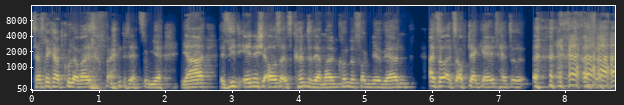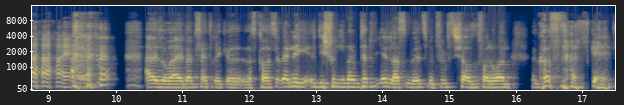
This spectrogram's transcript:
Cedric hat coolerweise meinte der zu mir, ja, es sieht eh nicht aus, als könnte der mal ein Kunde von mir werden. Also als ob der Geld hätte. also, also, weil beim Cedric, äh, das kostet, wenn du dich schon jemandem tätowieren lassen willst mit 50.000 Followern, dann kostet das Geld.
